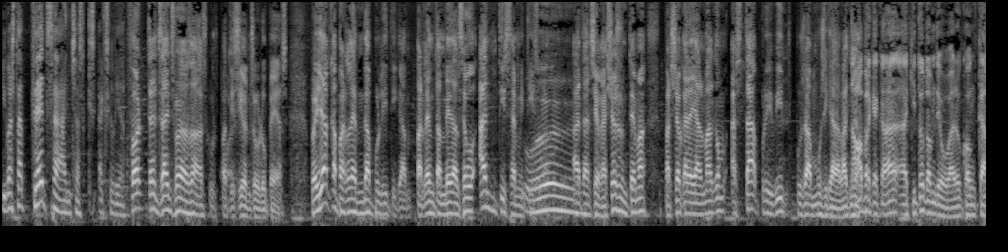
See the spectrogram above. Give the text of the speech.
i va estar 13 anys ex- exiliat. Fort 13 anys fora de les competicions europees. Però ja que parlem de política, parlem també del seu antisemitisme. Atenció, que això és un tema, per això que deia el Malcolm, està prohibit posar música de Wagner. No, perquè clar, aquí tothom diu, bueno, com que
